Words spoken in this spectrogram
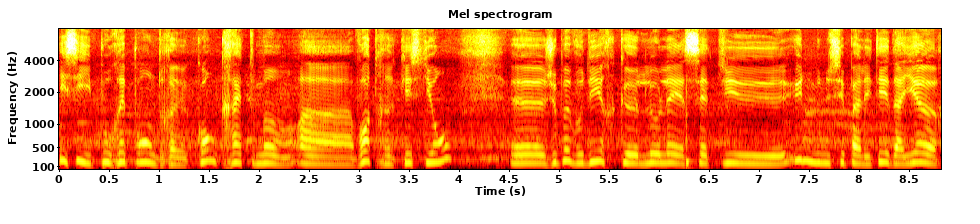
Ici, pour répondre concrètement à votre question, euh, je peux vous dire que Lolé, c'est une municipalité d'ailleurs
